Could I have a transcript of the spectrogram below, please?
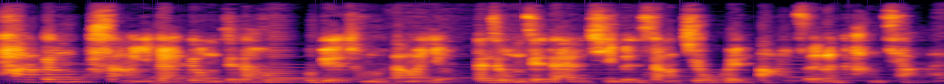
他跟上一代、跟我们这代会别的冲突当然有，但是我们这代人基本上就会把责任扛下来。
